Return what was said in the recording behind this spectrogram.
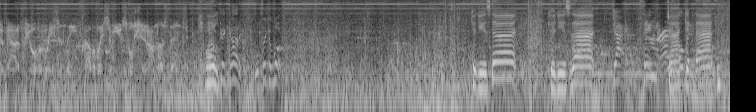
took out a few of them recently. Probably some useful shit on those things. Hey, Okay, got it. We'll take a look. could use that. Could use that. Jack, safe. Jack, Open. get that.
